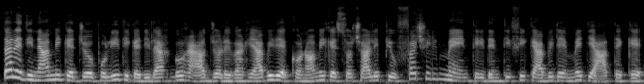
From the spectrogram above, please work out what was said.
Dalle dinamiche geopolitiche di largo raggio le variabili economiche e sociali più facilmente identificabili e immediate che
